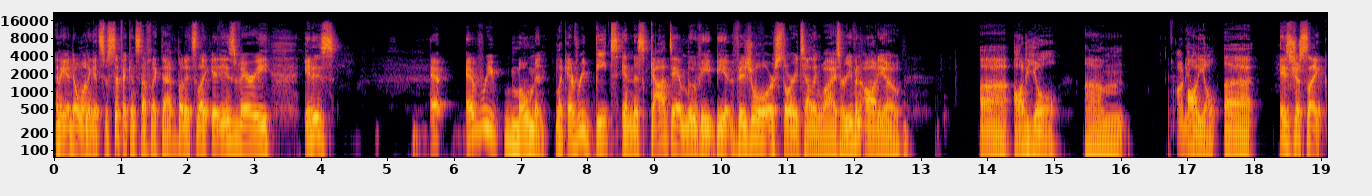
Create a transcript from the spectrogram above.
and again don't want to get specific and stuff like that but it's like it is very it is every moment like every beat in this goddamn movie be it visual or storytelling wise or even audio uh audio um audio. audio uh is just like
